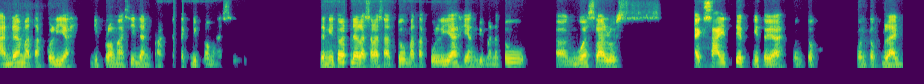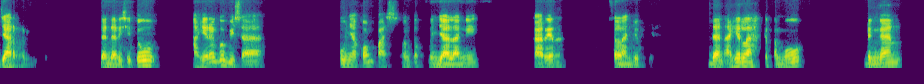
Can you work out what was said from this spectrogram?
ada mata kuliah diplomasi dan praktek diplomasi. Dan itu adalah salah satu mata kuliah yang di mana tuh uh, eh, gue selalu excited gitu ya untuk untuk belajar. Dan dari situ akhirnya gue bisa punya kompas untuk menjalani karir selanjutnya. Dan akhirlah ketemu dengan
